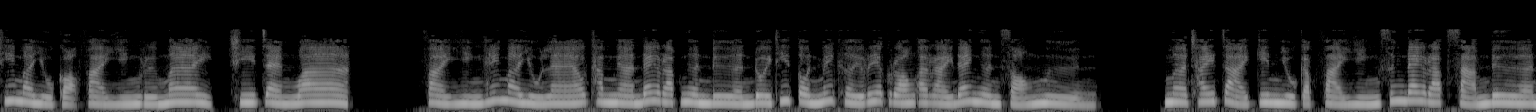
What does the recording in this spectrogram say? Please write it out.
ที่มาอยู่เกาะฝ่ายหญิงหรือไม่ ชี้แจงว่า ฝ่ายหญิงให้มาอยู่แล้วทำงานได้รับเงินเดือน โดยที่ตนไม่เคยเรียกร้องอะไรได้เงินสองหมื่นมาใช้จ่ายกินอยู่กับฝ่ายหญิงซึ่งได้รับสามเดือน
